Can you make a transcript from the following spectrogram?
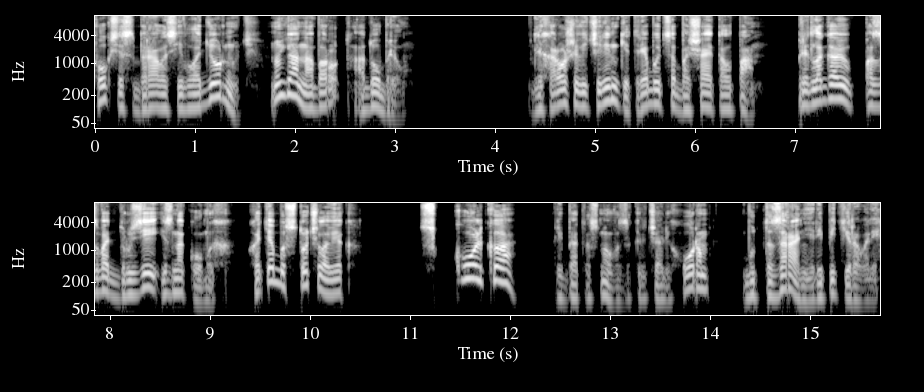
Фокси собиралась его одернуть, но я, наоборот, одобрил. Для хорошей вечеринки требуется большая толпа. Предлагаю позвать друзей и знакомых. Хотя бы сто человек. «Сколько?» — ребята снова закричали хором, будто заранее репетировали.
